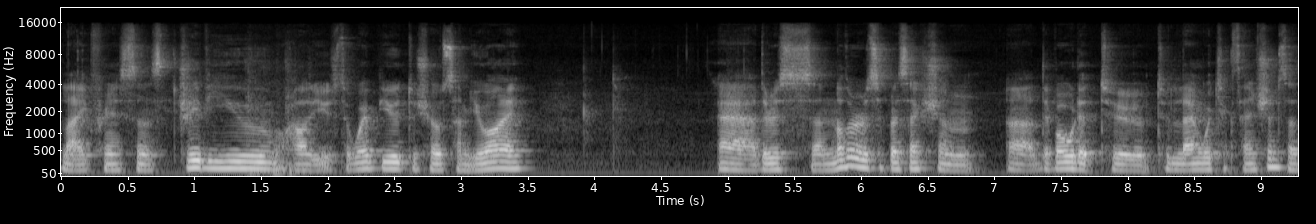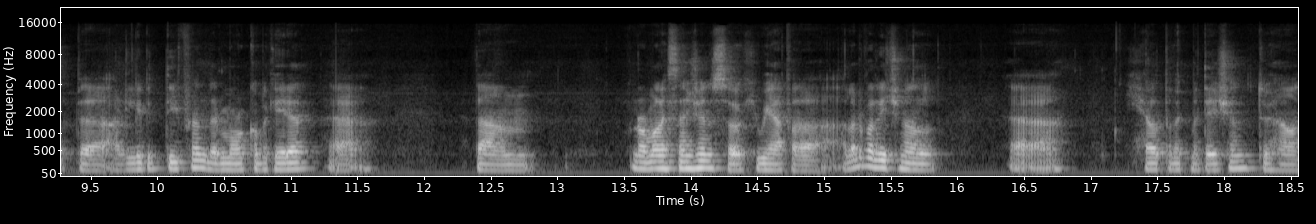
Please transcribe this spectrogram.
like for instance, tree view, or how to use the web view to show some UI. Uh, there is another separate section uh, devoted to, to language extensions that uh, are a little bit different, they're more complicated uh, than normal extensions. So here we have a, a lot of additional uh, help and documentation to how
